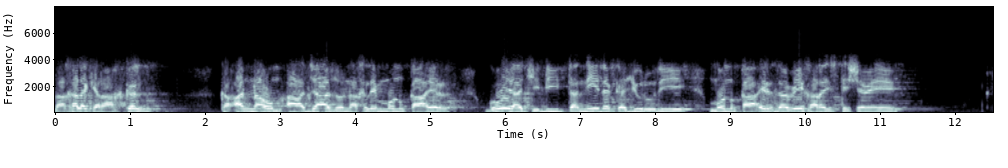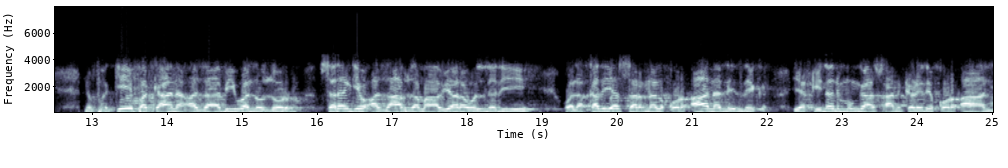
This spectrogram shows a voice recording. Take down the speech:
دا خلک راخکل کانهم اعجاز نخل منقائر گویا چې دی تنی د کجورو دی منقائر د وی خرست شوی نو فکی پکان عذابی و نظر سرنګ یو عذاب زما ویا رول د دی ولقد یسرنا القرآن للذکر یقینا مونږه آسان کړی دی قرآن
